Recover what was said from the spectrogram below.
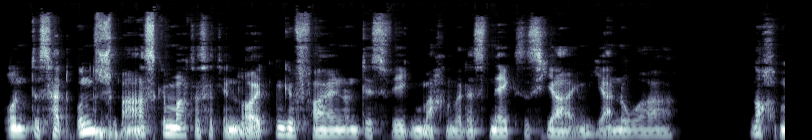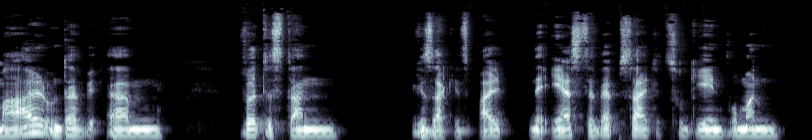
Und das hat uns Spaß gemacht, das hat den Leuten gefallen und deswegen machen wir das nächstes Jahr im Januar nochmal und da ähm, wird es dann, wie gesagt, jetzt bald eine erste Webseite zu gehen, wo man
